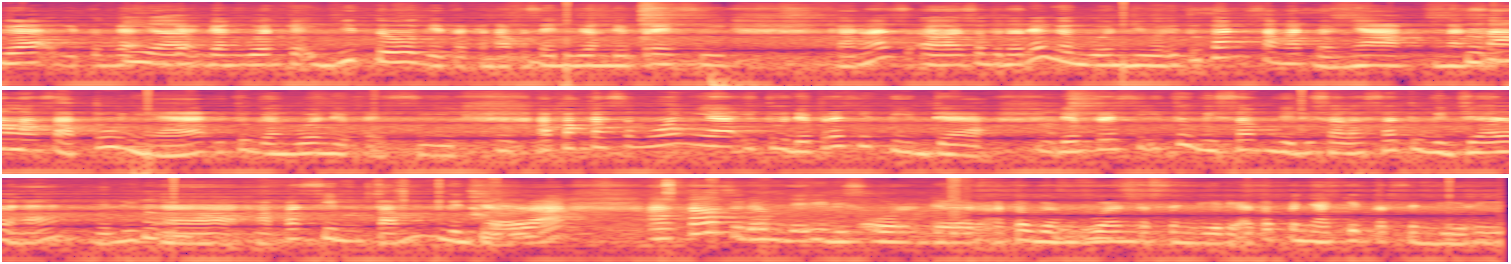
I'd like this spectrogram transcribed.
enggak gitu, enggak, Iya. enggak gangguan kayak gitu gitu. Kenapa saya dibilang depresi? Karena eh, sebenarnya gangguan jiwa itu kan sangat banyak. Nah, Mm-mm. salah satunya itu gangguan depresi. Apakah semuanya itu depresi? Tidak. Depresi itu bisa menjadi salah satu gejala, jadi eh, apa simptom gejala atau sudah menjadi disorder atau gangguan tersendiri atau penyakit tersendiri.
